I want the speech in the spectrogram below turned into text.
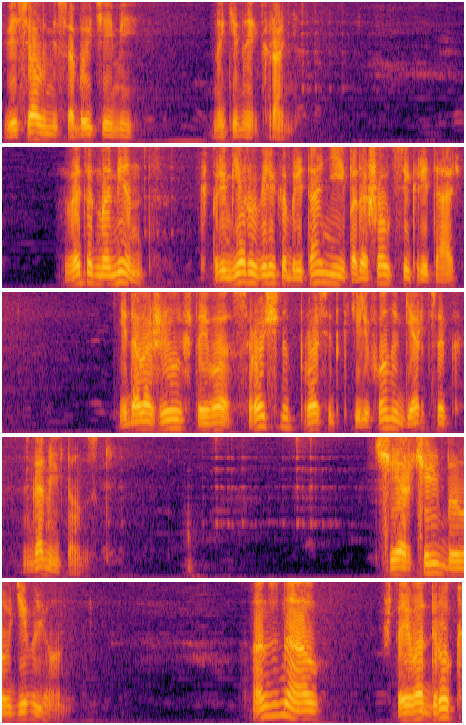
веселыми событиями на киноэкране. В этот момент к премьеру Великобритании подошел секретарь и доложил, что его срочно просит к телефону герцог Гамильтонский. Черчилль был удивлен. Он знал, что его друг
